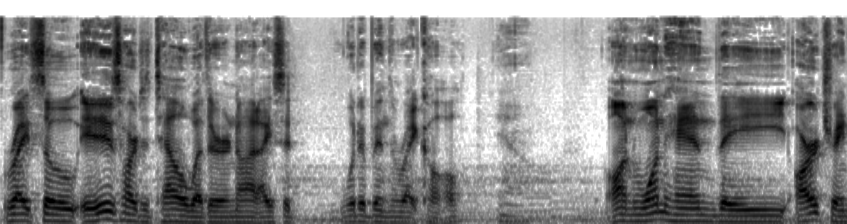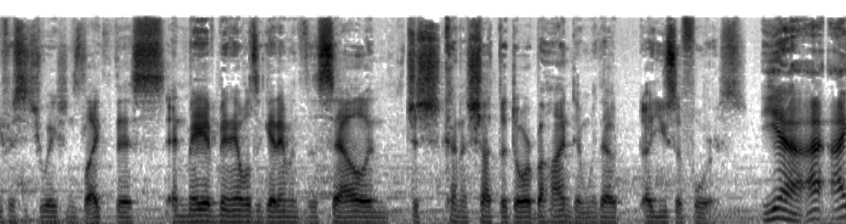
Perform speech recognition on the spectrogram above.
Right, so it is hard to tell whether or not ISIT would have been the right call. On one hand, they are trained for situations like this and may have been able to get him into the cell and just kind of shut the door behind him without a use of force. Yeah, I, I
